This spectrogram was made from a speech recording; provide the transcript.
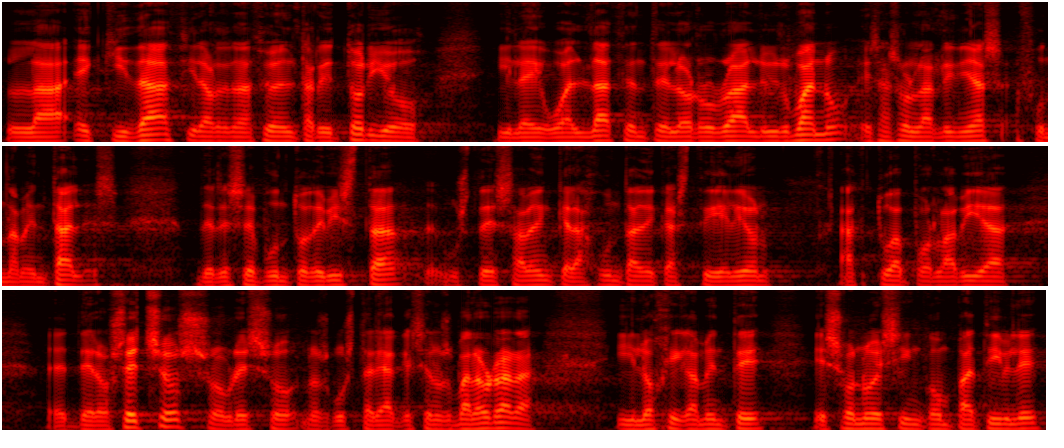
la equidad y la ordenación del territorio y la igualdad entre lo rural y urbano, esas son las líneas fundamentales. Desde ese punto de vista, ustedes saben que la Junta de Castilla y León actúa por la vía eh, de los hechos, sobre eso nos gustaría que se nos valorara y, lógicamente, eso no es incompatible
